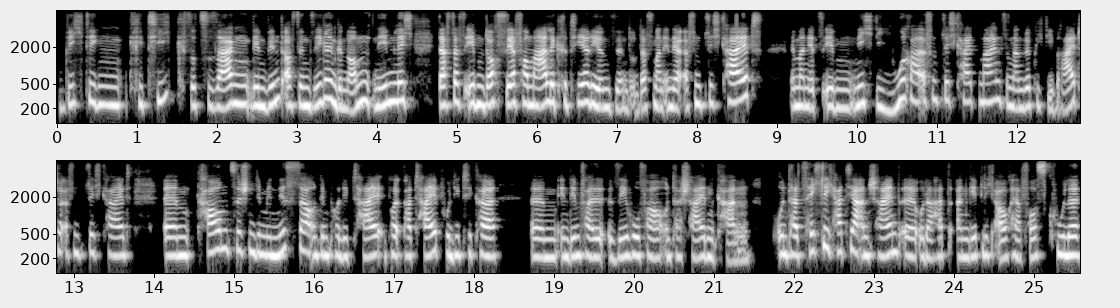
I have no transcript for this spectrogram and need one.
wichtigen Kritik sozusagen den Wind aus den Segeln genommen, nämlich, dass das eben doch sehr formale Kriterien sind und dass man in der Öffentlichkeit, wenn man jetzt eben nicht die Jura-Öffentlichkeit meint, sondern wirklich die breite Öffentlichkeit, ähm, kaum zwischen dem Minister und dem Politei Parteipolitiker, ähm, in dem Fall Seehofer, unterscheiden kann. Und tatsächlich hat ja anscheinend äh, oder hat angeblich auch Herr Voskuhle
